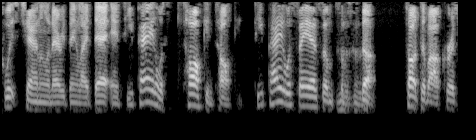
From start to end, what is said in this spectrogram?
Twitch channel and everything like that, and T Pain was talking, talking. T Pain was saying some some Mhm. stuff. Talked about Chris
